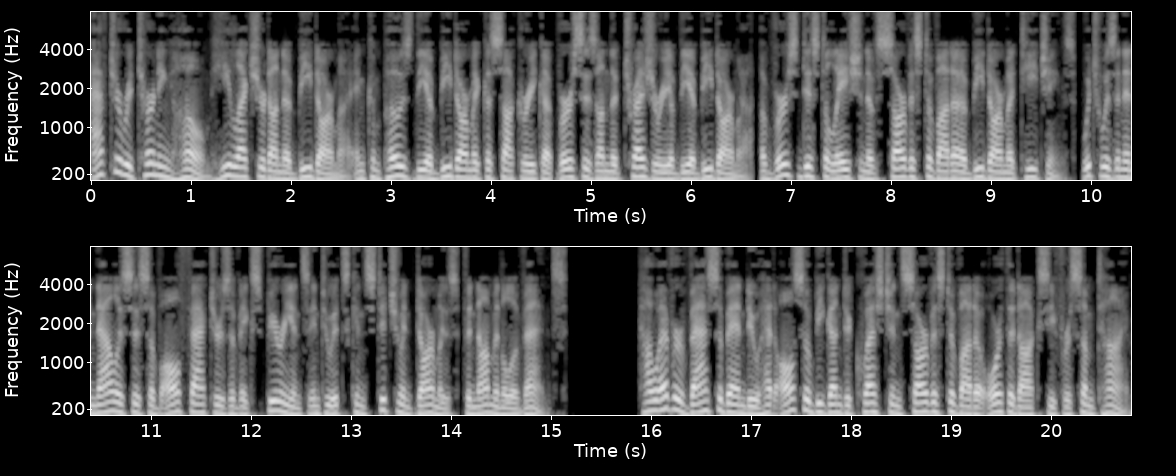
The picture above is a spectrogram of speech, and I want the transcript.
After returning home he lectured on Abhidharma and composed the Abhidharmakosakarika verses on the treasury of the Abhidharma, a verse distillation of Sarvastivada Abhidharma teachings, which was an analysis of all factors of experience into its constituent dharmas phenomenal events. However Vasubandhu had also begun to question Sarvastivada orthodoxy for some time,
